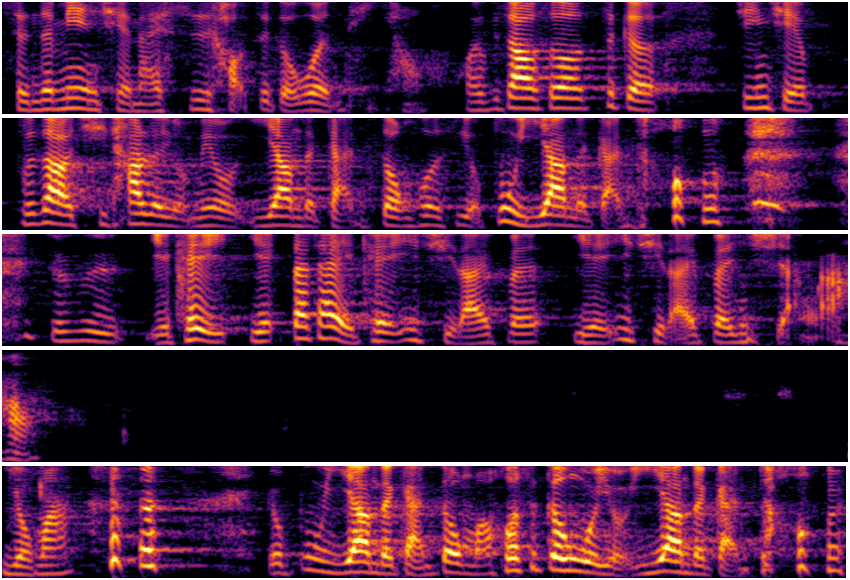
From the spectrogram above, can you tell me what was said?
神的面前来思考这个问题，哈，我也不知道说这个金钱，不知道其他人有没有一样的感动，或者是有不一样的感动，就是也可以，也大家也可以一起来分，也一起来分享了，哈，有吗？有不一样的感动吗？或是跟我有一样的感动？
